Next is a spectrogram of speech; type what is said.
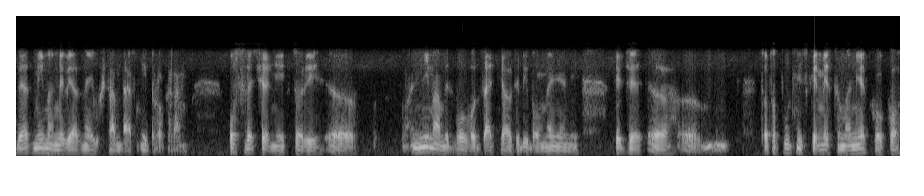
my máme viac už štandardný program. Osvedčenie, ktorý e, nemáme dôvod zatiaľ, že by bol menený. Keďže e, e, toto pútnické miesto má niekoľko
